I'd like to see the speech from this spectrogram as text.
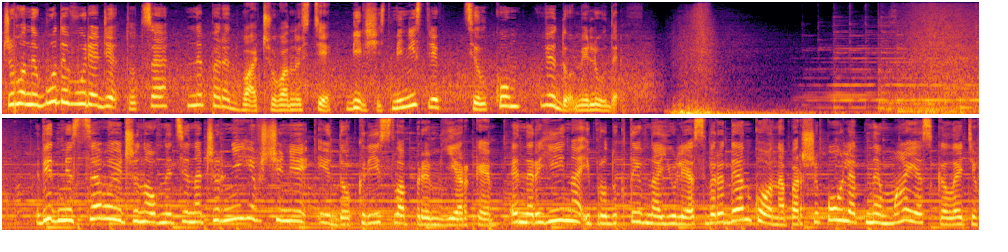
Чого не буде в уряді, то це непередбачуваності. Більшість міністрів цілком відомі люди. Від місцевої чиновниці на Чернігівщині і до крісла прем'єрки. Енергійна і продуктивна Юлія Свириденко на перший погляд не має скелетів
